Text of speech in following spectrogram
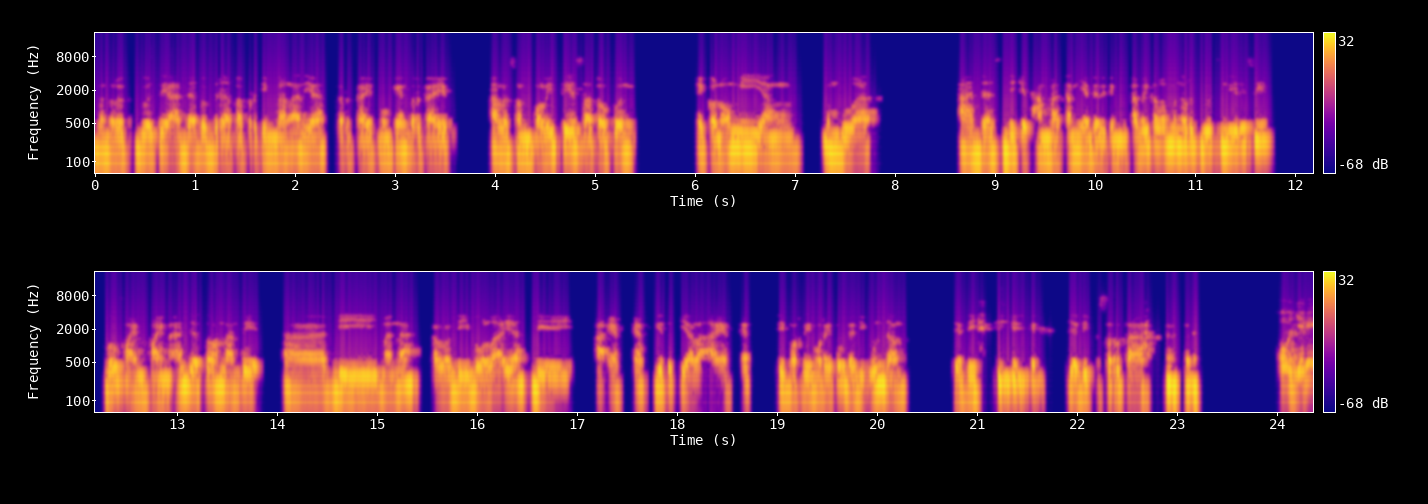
menurut gue sih ada beberapa pertimbangan ya, terkait mungkin terkait alasan politis ataupun ekonomi yang membuat ada sedikit hambatannya dari tim. Tapi kalau menurut gue sendiri sih, gue fine fine aja toh nanti eh, di mana kalau di bola ya di AFF gitu Piala AFF Timur Timur itu udah diundang jadi jadi peserta. Oh jadi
